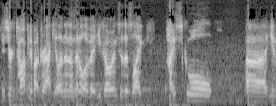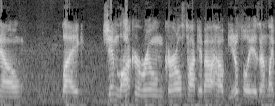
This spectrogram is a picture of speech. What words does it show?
because you're talking about Dracula, and in the middle of it, you go into this like high school, uh, you know, like gym locker room girls talking about how beautiful he is, and I'm like,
